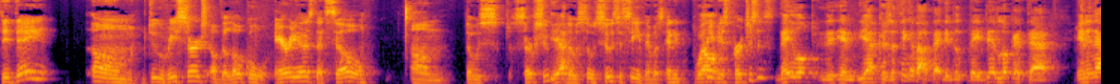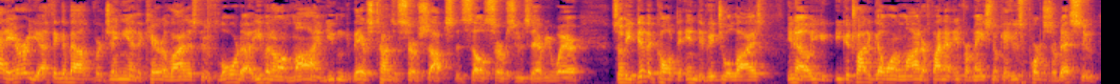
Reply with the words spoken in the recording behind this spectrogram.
Did they um, do research of the local areas that sell um, those surf suits, Yeah. those, those suits to see if it was any Well- previous purchases? They looked, and yeah, because the thing about that, they, they did look at that. And in that area, I think about Virginia and the Carolinas through Florida, even online, you can, there's tons of surf shops that sell surf suits everywhere. So it'd be difficult to individualize. You know, you could, you could try to go online or find out information. Okay, who's purchased a red suit?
